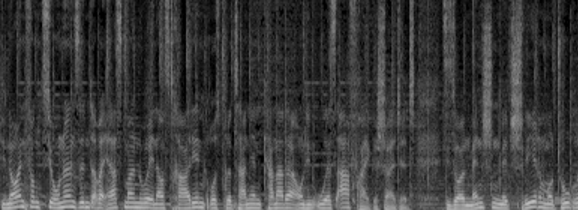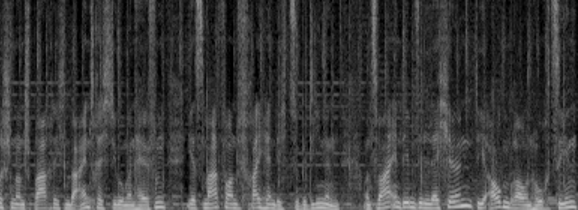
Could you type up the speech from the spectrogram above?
Die neuen Funktionen sind aber erstmal nur in Australien, Großbritannien, Kanada und den USA freigeschaltet. Sie sollen Menschen mit schweren motorischen und sprachlichen Beeinträchtigungen helfen, ihr Smartphone freihändig zu bedienen. Und zwar indem sie lächeln, die Augenbrauen hochziehen,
